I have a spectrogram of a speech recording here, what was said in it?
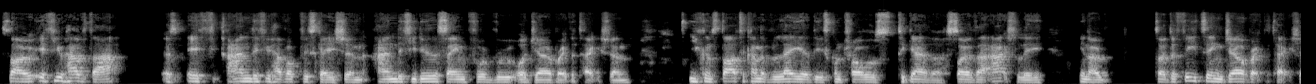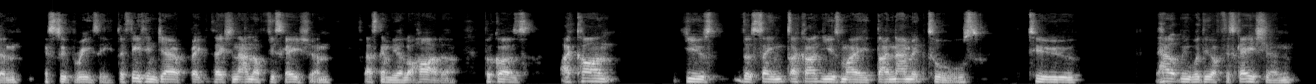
So if you have that, as if and if you have obfuscation, and if you do the same for root or jailbreak detection, you can start to kind of layer these controls together so that actually, you know, so defeating jailbreak detection is super easy. Defeating jailbreak detection and obfuscation, that's going to be a lot harder because I can't use the same, I can't use my dynamic tools to help me with the obfuscation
